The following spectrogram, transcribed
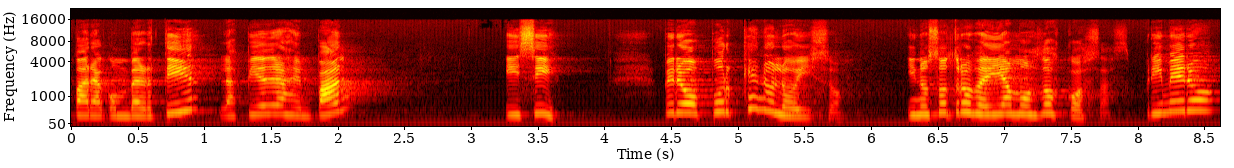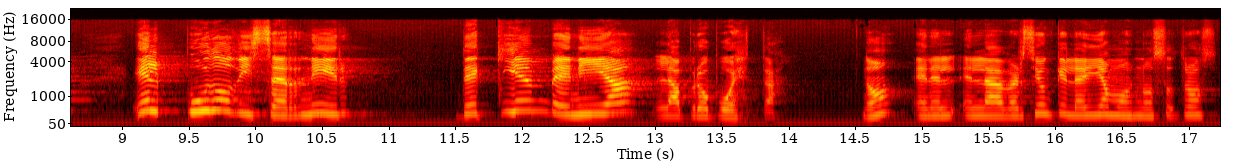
para convertir las piedras en pan? Y sí, pero ¿por qué no lo hizo? Y nosotros veíamos dos cosas. Primero, él pudo discernir de quién venía la propuesta. ¿no? En, en, la versión que leíamos nosotros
